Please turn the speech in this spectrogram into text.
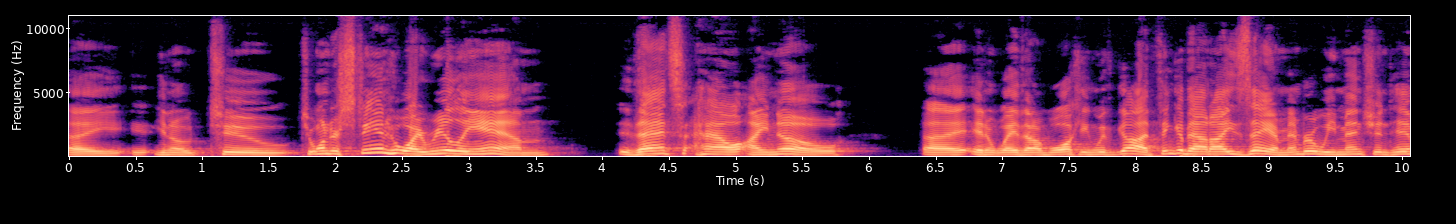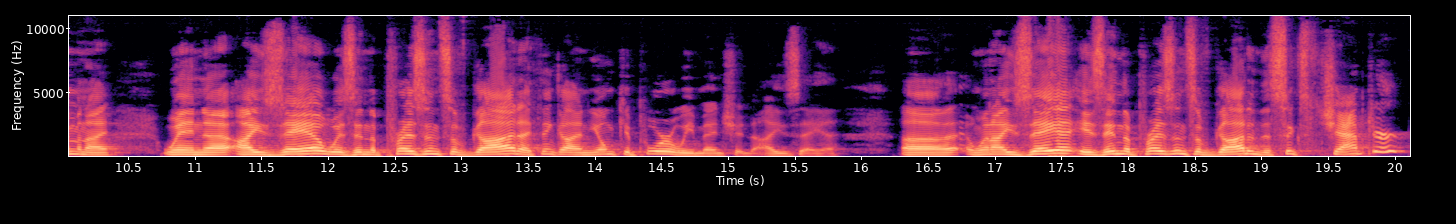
you know, to, to understand who I really am that's how I know, uh, in a way that I'm walking with God. Think about Isaiah. Remember we mentioned him and I, when uh, Isaiah was in the presence of God, I think on Yom Kippur we mentioned Isaiah. Uh, when Isaiah is in the presence of God in the sixth chapter,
